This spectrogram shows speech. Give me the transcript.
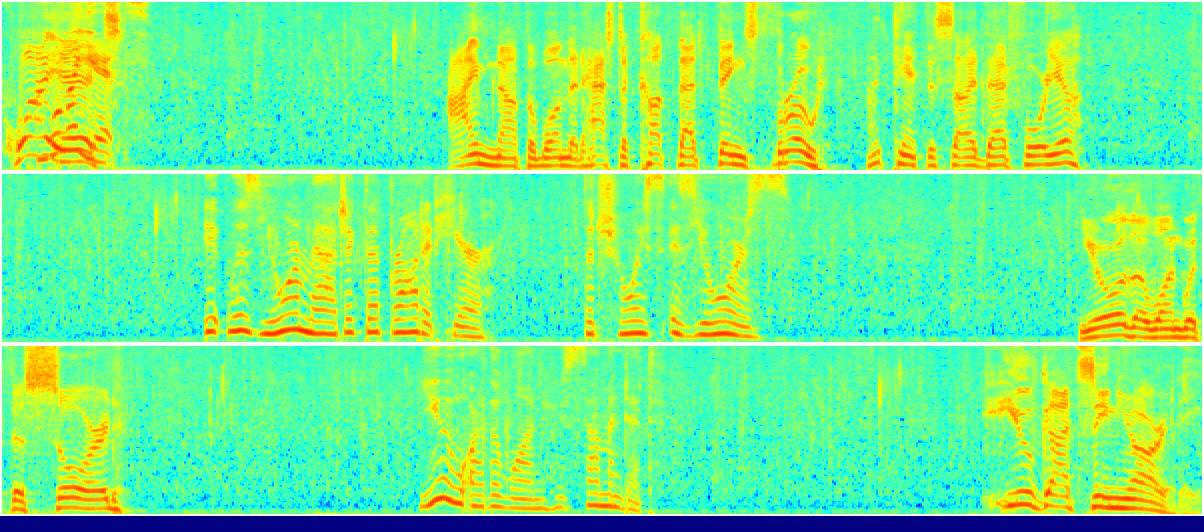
Quiet! Quiet! I'm not the one that has to cut that thing's throat. I can't decide that for you. It was your magic that brought it here. The choice is yours. You're the one with the sword. You are the one who summoned it. You've got seniority.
